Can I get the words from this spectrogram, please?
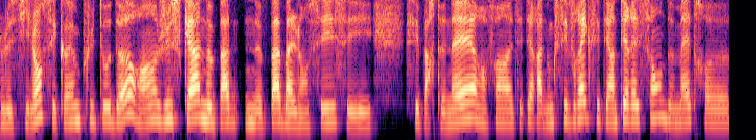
Le silence, c'est quand même plutôt d'or, hein, jusqu'à ne pas, ne pas balancer ses, ses partenaires, enfin, etc. Donc c'est vrai que c'était intéressant de mettre euh,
